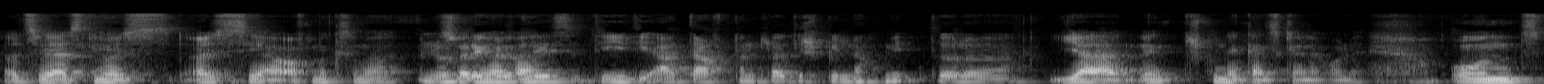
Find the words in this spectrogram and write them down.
äh, zuerst nur als, als sehr aufmerksamer Nur weil ich gerade lese, die, die Daft Punk-Leute spielen auch mit, oder? Ja, spielen eine ganz kleine Rolle. Und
